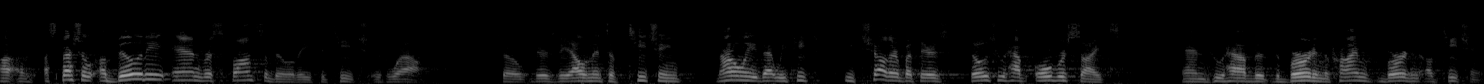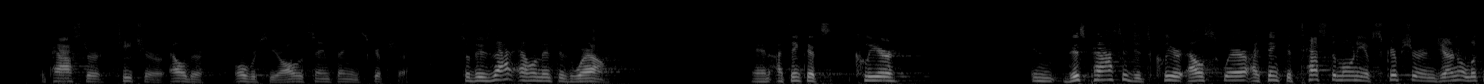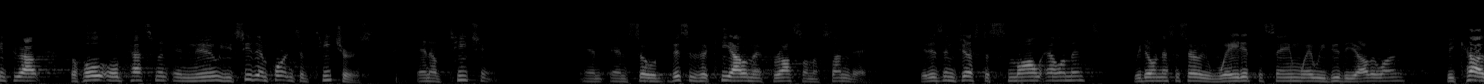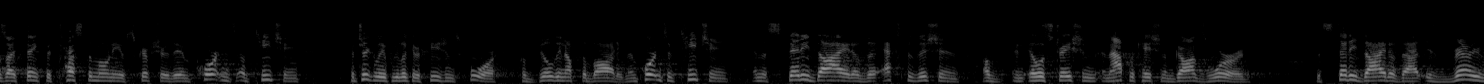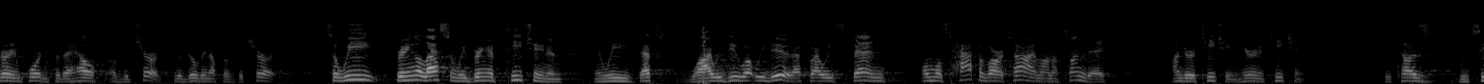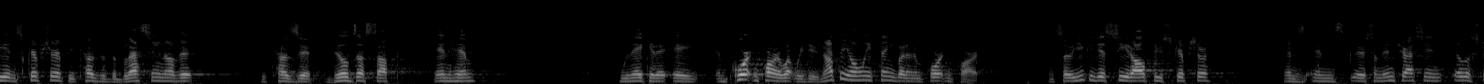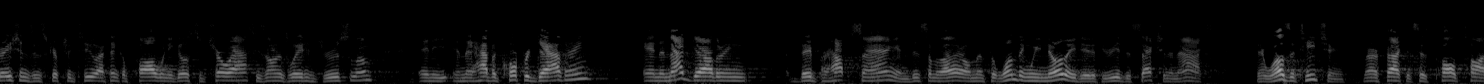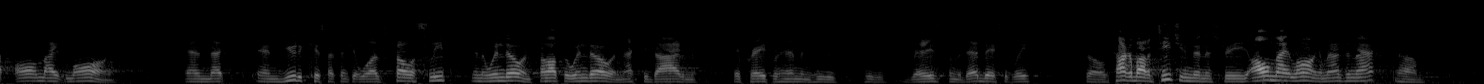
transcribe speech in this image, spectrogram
a special ability and responsibility to teach as well. So there's the element of teaching, not only that we teach each other, but there's those who have oversight and who have the, the burden, the prime burden of teaching the pastor, teacher, elder, overseer, all the same thing in Scripture. So there's that element as well. And I think that's clear in this passage, it's clear elsewhere. I think the testimony of Scripture in general, looking throughout the whole Old Testament and New, you see the importance of teachers and of teaching. And, and so this is a key element for us on a Sunday. It isn't just a small element. We don't necessarily weight it the same way we do the other ones. Because I think the testimony of Scripture, the importance of teaching, particularly if we look at Ephesians 4, for building up the body. The importance of teaching and the steady diet of the exposition of an illustration, an application of God's Word, the steady diet of that is very, very important for the health of the church, for the building up of the church. So we bring a lesson, we bring a teaching, and, and we, that's why we do what we do. That's why we spend almost half of our time on a Sunday under a teaching, hearing a teaching. Because we see it in Scripture, because of the blessing of it, because it builds us up in Him. We make it a, important part of what we do. Not the only thing, but an important part. And so you can just see it all through Scripture. And, and, there's some interesting illustrations in Scripture, too. I think of Paul when he goes to Troas. He's on his way to Jerusalem. And, he, and they have a corporate gathering. And in that gathering, they perhaps sang and did some of the other elements. But one thing we know they did, if you read the section in Acts, there was a teaching. Matter of fact, it says Paul taught all night long. And that and Eutychus, I think it was, fell asleep in the window and fell out the window and actually died. And they prayed for him, and he was he was raised from the dead, basically. So, talk about a teaching ministry all night long. Imagine that. Um,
